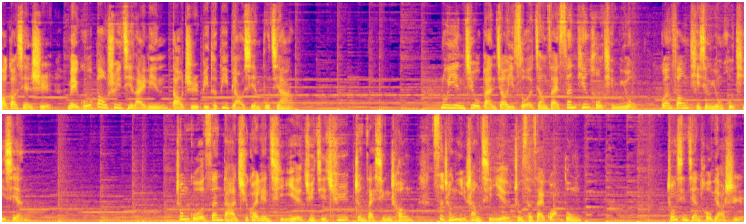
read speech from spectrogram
报告显示，美国报税季来临，导致比特币表现不佳。录印旧版交易所将在三天后停用，官方提醒用户提现。中国三大区块链企业聚集区正在形成，四成以上企业注册在广东。中信建投表示，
